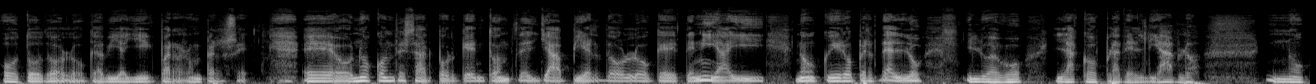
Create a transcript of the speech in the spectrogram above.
o todo lo que había allí para romperse. Eh, o no confesar porque entonces ya pierdo lo que tenía y no quiero perderlo. Y luego la copla del diablo. No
